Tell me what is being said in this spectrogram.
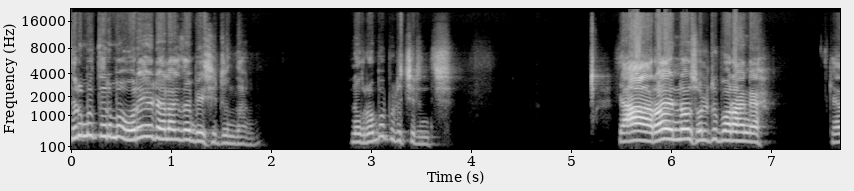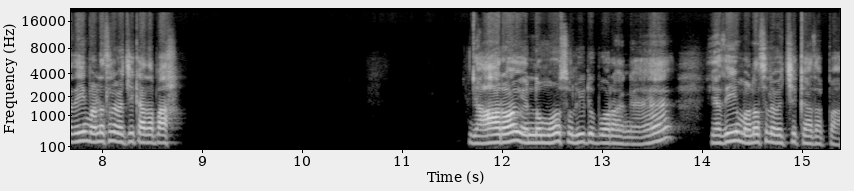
திரும்ப திரும்ப ஒரே டைலாக் தான் பேசிகிட்டு இருந்தாங்க. எனக்கு ரொம்ப பிடிச்சிருந்துச்சு. யாரோ என்ன சொல்லிட்டு போகிறாங்க எதையும் மனசில் வச்சுக்காதப்பா. யாரோ என்னமோ சொல்லிட்டு போகிறாங்க எதையும் மனசில் வச்சுக்காதப்பா.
